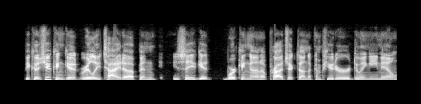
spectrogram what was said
because you can get really tied up. And you say you get working on a project on the computer or doing email,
